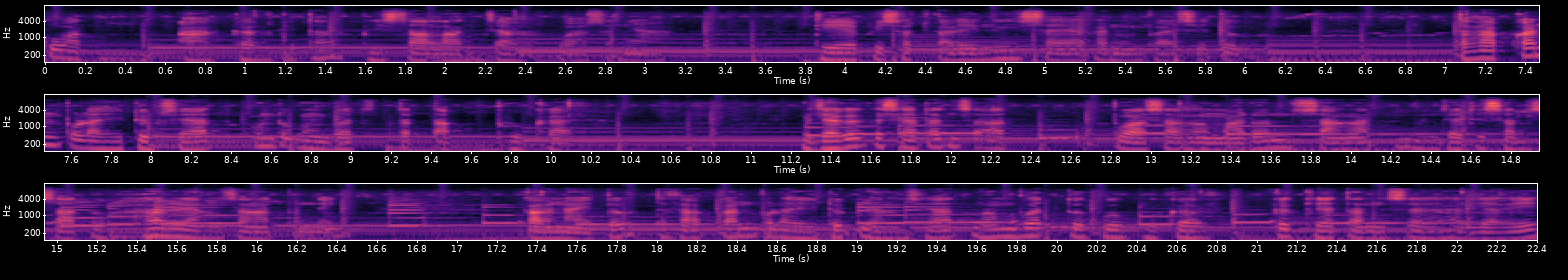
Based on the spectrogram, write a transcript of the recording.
kuat agar kita bisa lancar puasanya. Di episode kali ini saya akan membahas itu. Terapkan pola hidup sehat untuk membuat tetap bugar. Menjaga kesehatan saat puasa Ramadan sangat menjadi salah satu hal yang sangat penting. Karena itu, terapkan pola hidup yang sehat membuat tubuh bugar kegiatan sehari-hari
